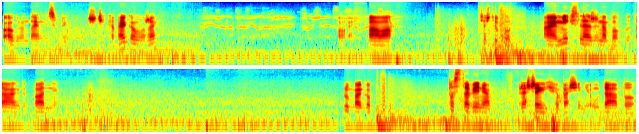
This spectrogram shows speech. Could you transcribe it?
Pooglądajmy sobie kogoś ciekawego może. O, FV. Coś tu było. AMX leży na boku, tak, dokładnie. Próba go postawienia raczej chyba się nie uda, bo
